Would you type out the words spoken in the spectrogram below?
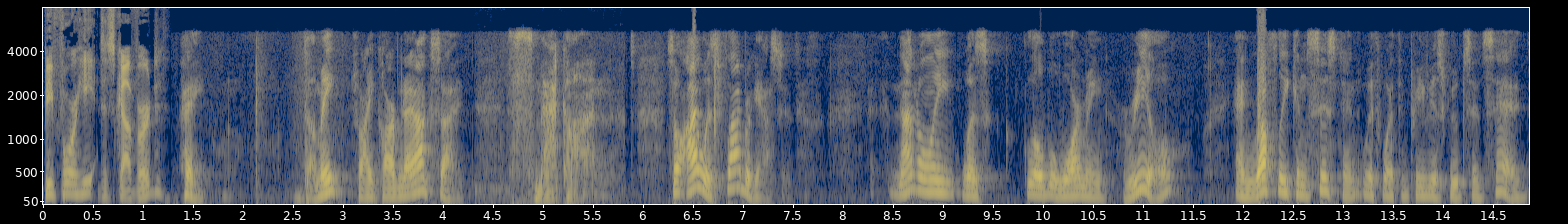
before he discovered Hey, dummy, try carbon dioxide. Smack on. So I was flabbergasted. Not only was global warming real and roughly consistent with what the previous groups had said,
